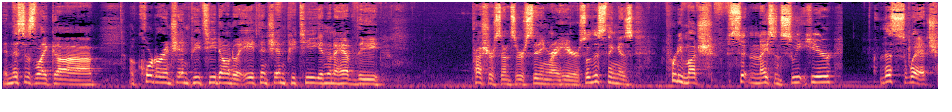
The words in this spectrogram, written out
And this is like a, a quarter inch NPT down to an eighth inch NPT. And then I have the pressure sensor sitting right here. So this thing is pretty much sitting nice and sweet here this switch,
